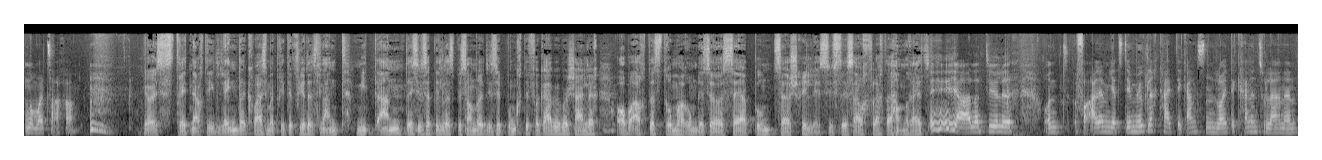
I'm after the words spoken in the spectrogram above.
nochmal Sache. Ja, es treten ja auch die Länder quasi, man tritt ja für das Land mit an. Das ist ein bisschen das Besondere, diese Punktevergabe wahrscheinlich, aber auch das Drumherum, das ja sehr bunt, sehr schrill ist. Ist das auch vielleicht ein Anreiz? Ja, natürlich. Und vor allem jetzt die Möglichkeit, die ganzen Leute kennenzulernen,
